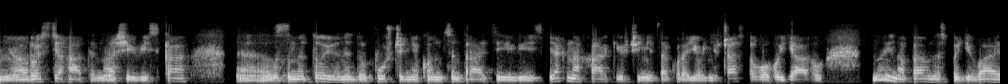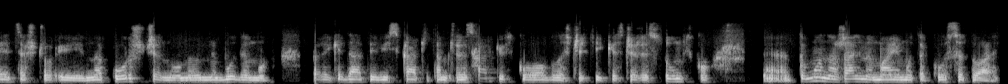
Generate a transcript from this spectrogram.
е, розтягати наші війська е, з метою недопущення концентрації військ як на Харківщині, так і в районі Частового Яру. Ну і напевне сподівається, що і на Курщину ми не будемо перекидати війська чи там через Харківську область, чи тільки через Сумську. Е, Тому, на жаль, ми маємо таку ситуацію.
